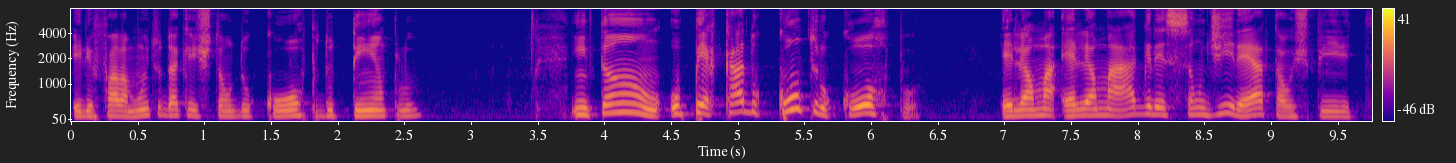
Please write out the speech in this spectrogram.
ele fala muito da questão do corpo, do templo. Então, o pecado contra o corpo, ele é uma, ele é uma agressão direta ao espírito.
